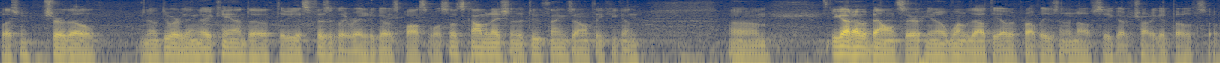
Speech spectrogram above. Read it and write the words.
Um, but I'm sure they'll, you know, do everything they can to, to be as physically ready to go as possible. So it's a combination of the two things. I don't think you can. Um, you got to have a balance there. You know, one without the other probably isn't enough. So you got to try to get both. So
